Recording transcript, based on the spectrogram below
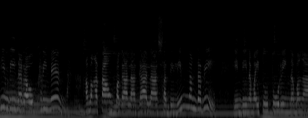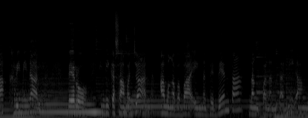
hindi na raw krimen. Ang mga taong pag-alagala sa dilim ng gabi, hindi na maituturing na mga kriminal. Pero hindi kasama dyan ang mga babaeng nagbebenta ng panandaliang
